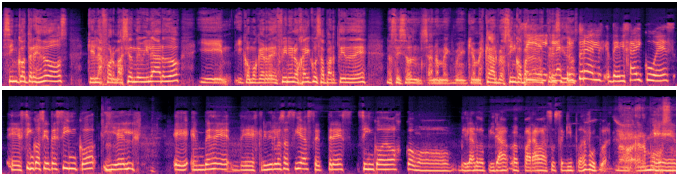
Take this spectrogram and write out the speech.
532, que es la formación de Bilardo, y, y, como que redefine los haikus a partir de, no sé si son, ya no me, me quiero mezclar, pero cinco sí, palabras, tres La y estructura del, del, haiku es eh, 575 y él eh, en vez de, de, escribirlos así, hace 3, 5, 2 como Bilardo pira, paraba a sus equipos de fútbol. No, hermoso. Eh,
